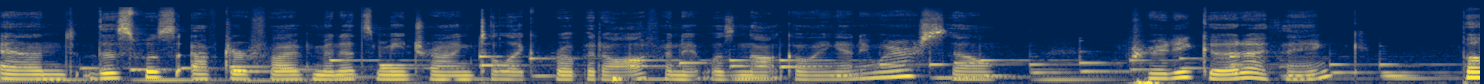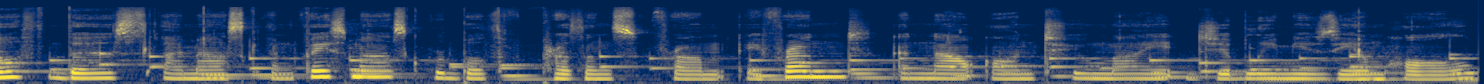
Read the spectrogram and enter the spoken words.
And this was after five minutes me trying to like rub it off and it was not going anywhere, so pretty good, I think. Both this eye mask and face mask were both presents from a friend, and now on to my Ghibli Museum haul.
